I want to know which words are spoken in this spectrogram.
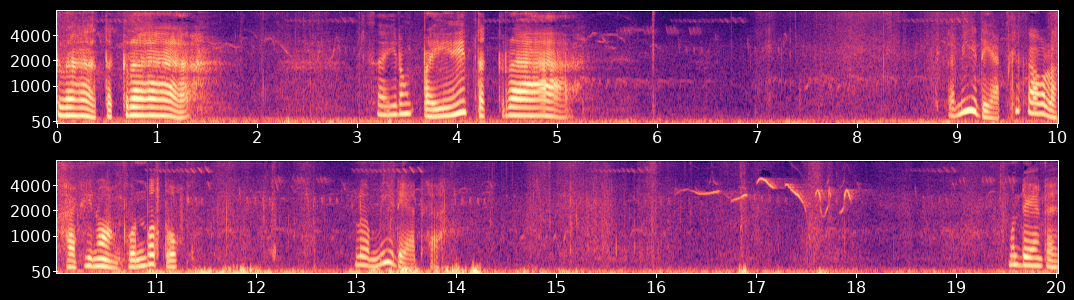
กร้า ตะกร้า ใส่ลงไปในตะกร้าแต่มีแดดคือเก่าล่ะค่ะ พี่น้องฝนบ่ตก เริ่มมีแดดค่ะมดแดงกับ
